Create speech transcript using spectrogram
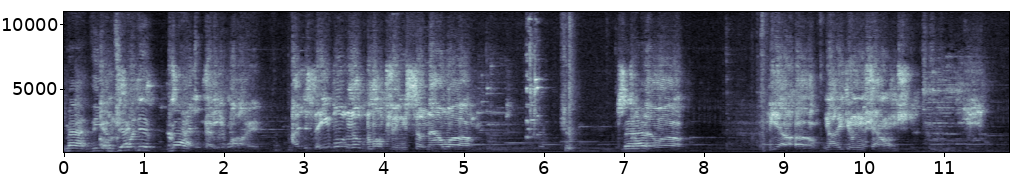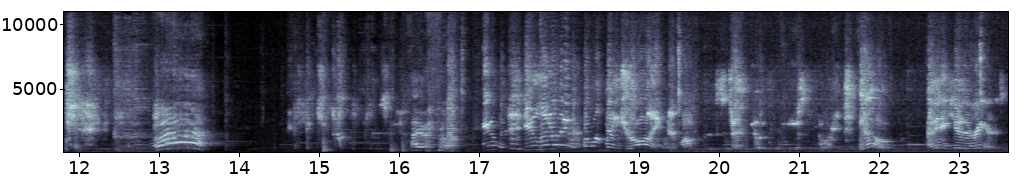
Matt, the objective. Matt, Never mind. I disabled no bluffing, so now uh, so Matt. now uh, yeah, uh, now you can challenge. Ah! I, You, you literally both been drawing. No, I didn't hear the ringers.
